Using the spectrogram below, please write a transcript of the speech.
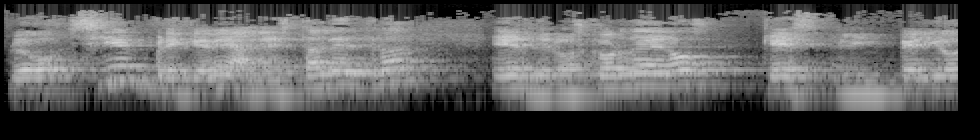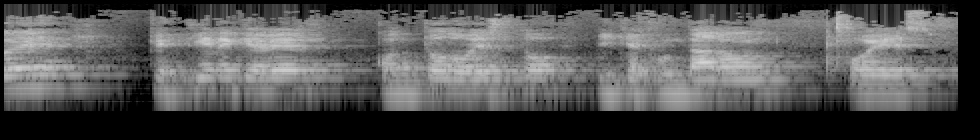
Luego, siempre que vean esta letra, es de los corderos, que es el imperio E, que tiene que ver con todo esto y que fundaron, pues,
